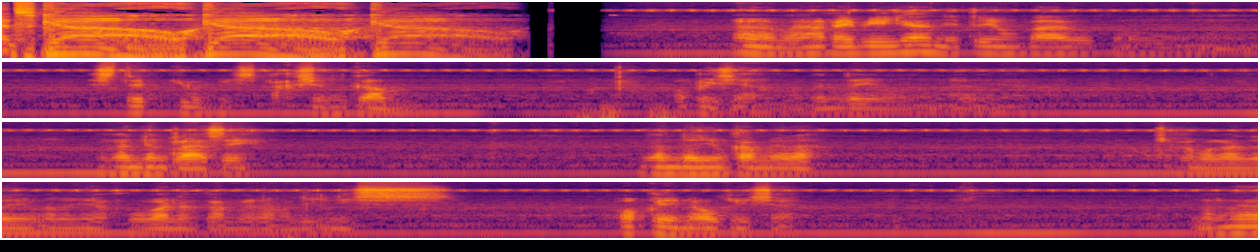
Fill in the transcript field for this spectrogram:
Let's go. Go. Go. Ah, mga kaibigan, ito yung bago kong Step Cubix Action Cam. Okay siya. Maganda yung ano niya. Magandang klase. Maganda yung camera. Tsaka maganda yung ano niya, kuha ng camera malinis. Okay na okay siya. Mga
